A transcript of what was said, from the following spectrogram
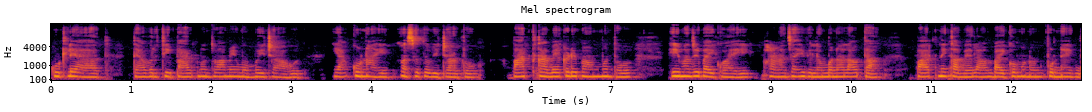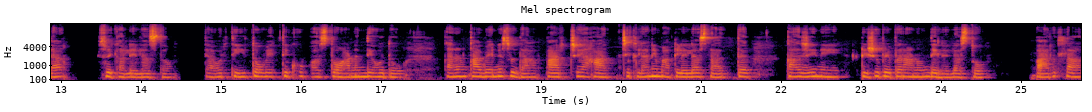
कुठले आहात? त्यावरती पार्थ म्हणतो आम्ही मुंबईच्या आहोत. या कोण आहेत? असं तो विचारतो. पार्थ काव्याकडे पाहून म्हणतो ही माझी बायको आहे. क्षणाचाही विलंब न लावता पार्थने काव्याला बायको म्हणून पुन्हा एकदा स्वीकारलेलं असतं. त्यावरती तो व्यक्ती खूप हसतो आनंदी होतो. कारण काव्याने सुद्धा पार्थचे हात चिखलाने माखलेले असतात तर काळजीने टिश्यू पेपर आणून दिलेला असतो. पार्थला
